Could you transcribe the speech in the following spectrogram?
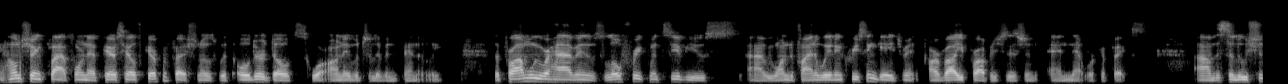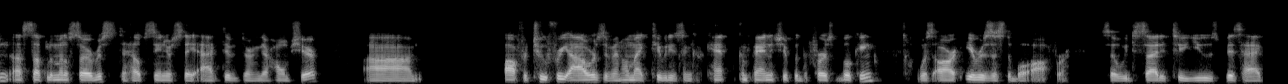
A home sharing platform that pairs healthcare professionals with older adults who are unable to live independently. The problem we were having was low frequency of use. Uh, we wanted to find a way to increase engagement, our value proposition, and network effects. Um, the solution, a supplemental service to help seniors stay active during their home share. Um, offer two free hours of in-home activities and companionship with the first booking was our irresistible offer. So we decided to use BizHack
